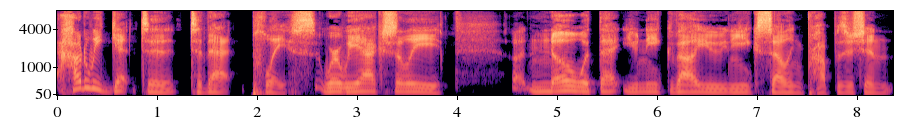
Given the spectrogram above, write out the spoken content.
how do we get to to that place where we actually uh, know what that unique value, unique selling proposition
